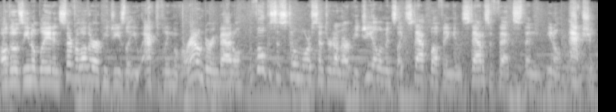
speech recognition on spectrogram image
Although Xenoblade and several other RPGs let you actively move around during battle, the focus is still more centered on RPG elements like stat buffing and status effects than, you know, action.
